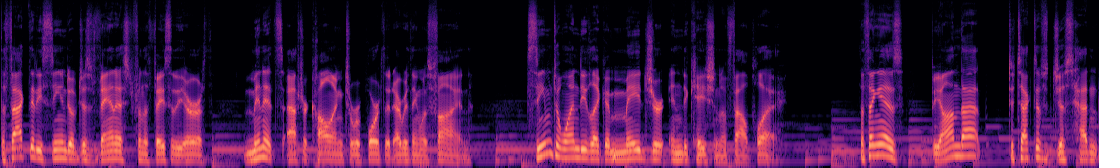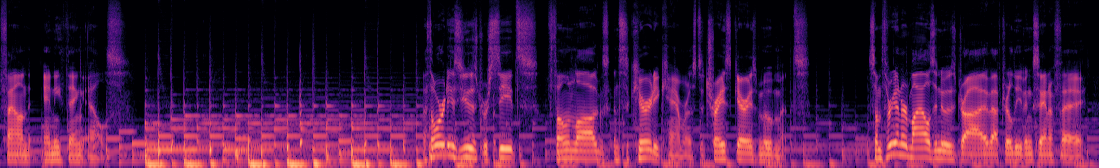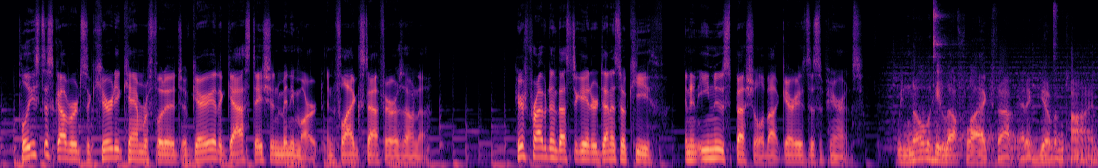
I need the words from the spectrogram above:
the fact that he seemed to have just vanished from the face of the earth minutes after calling to report that everything was fine, seemed to Wendy like a major indication of foul play. The thing is, Beyond that, detectives just hadn't found anything else. Authorities used receipts, phone logs, and security cameras to trace Gary's movements. Some 300 miles into his drive after leaving Santa Fe, police discovered security camera footage of Gary at a gas station mini mart in Flagstaff, Arizona. Here's private investigator Dennis O'Keefe in an e News special about Gary's disappearance. We know he left Flagstaff at a given time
